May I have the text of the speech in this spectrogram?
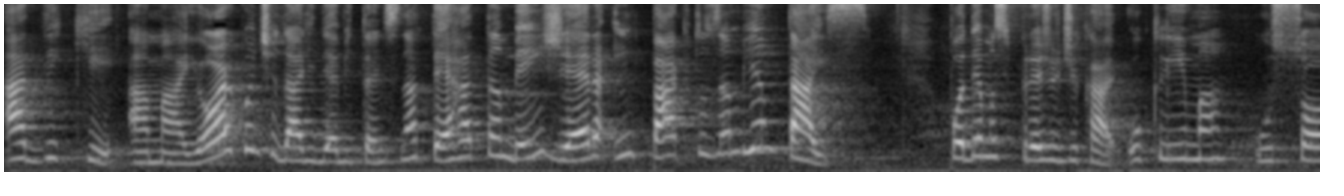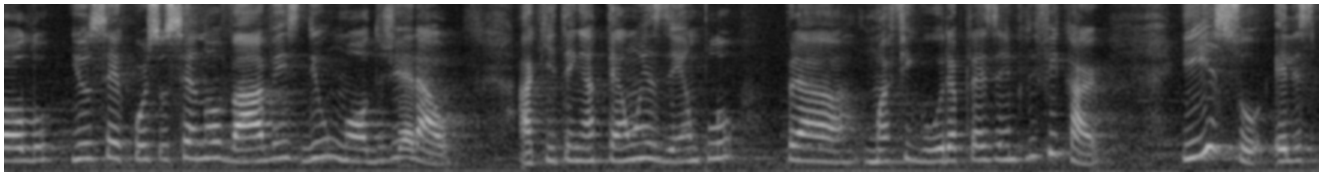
a de que a maior quantidade de habitantes na Terra também gera impactos ambientais. Podemos prejudicar o clima, o solo e os recursos renováveis de um modo geral. Aqui tem até um exemplo para uma figura para exemplificar. Isso eles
